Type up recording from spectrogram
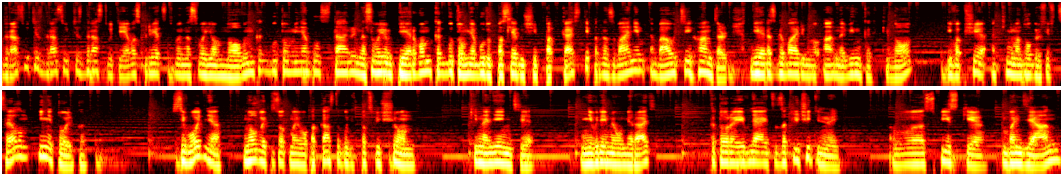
Здравствуйте, здравствуйте, здравствуйте. Я вас приветствую на своем новом, как будто у меня был старый, на своем первом, как будто у меня будут последующие подкасте под названием About the Hunter, где я разговариваю о новинках кино и вообще о кинематографе в целом и не только. Сегодня новый эпизод моего подкаста будет посвящен киноленте «Не время умирать», которая является заключительной в списке Бандиан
